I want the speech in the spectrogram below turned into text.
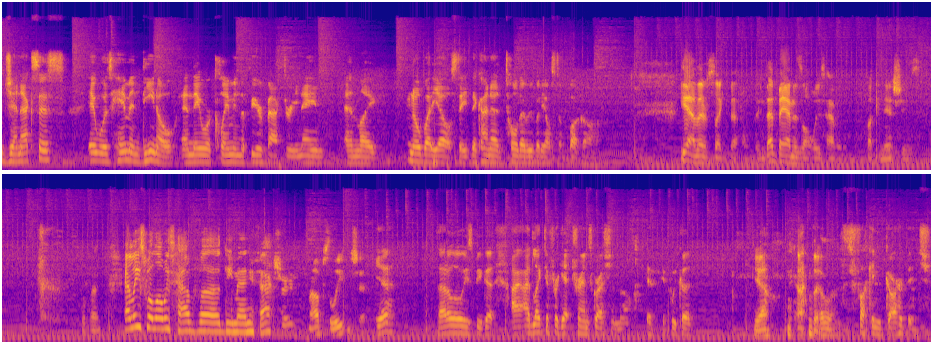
Genexus. It was him and Dino, and they were claiming the Fear Factory name, and like nobody else. They they kind of told everybody else to fuck off. Yeah, there's like that whole thing. That band is always having fucking issues. But at least we'll always have uh, demanufactured, obsolete and shit. Yeah, that'll always be good. I, I'd like to forget transgression though, if, if we could. Yeah, It's fucking garbage.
